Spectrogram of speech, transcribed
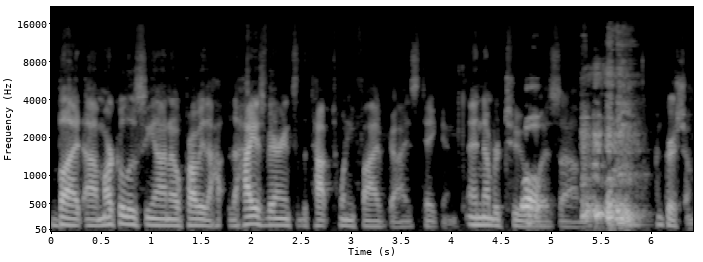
But uh, Marco Luciano, probably the, the highest variance of the top 25 guys taken. And number two well, was um, Grissom.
